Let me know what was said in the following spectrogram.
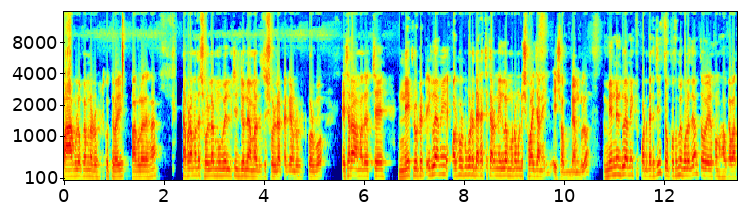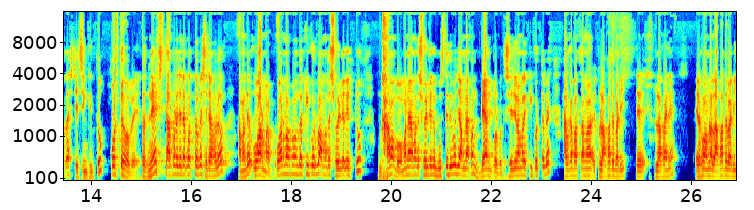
পা গুলোকে আমরা রোটেট করতে পারি পা গুলো দেখা। তারপর আমাদের শোল্ডার মোবিলিটির জন্য আমরা হচ্ছে শোল্ডারটাকে আমরা রোটেট করব এছাড়াও আমাদের হচ্ছে নেক রোটেট এগুলো আমি অল্প অল্প করে দেখাচ্ছি কারণ এগুলো মোটামুটি সবাই জানেই এই সব ব্যায়ামগুলো। তো মেন মেনগুলো আমি একটু পরে দেখাচ্ছি। তো প্রথমে বলে দিলাম, তো এরকম হালকা পাতলা স্টিচিং কিন্তু করতে হবে। তো নেক্সট তারপরে যেটা করতে হবে সেটা হলো আমাদের ওয়ার্ম আপ ওয়ার্ম আপ মধ্যে কি করব? আমাদের শরীরটাকে একটু ঘামাবো মানে আমাদের শরীরটাকে বুঝতে দেবো যে আমরা এখন ব্যায়াম করব। তো সেই জন্য আমাদের কি করতে হবে? হালকা পাতলা আমরা একটু লাফাতে পারি, যে একটু লাফাই এরকম আমরা লাফাতে পারি।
